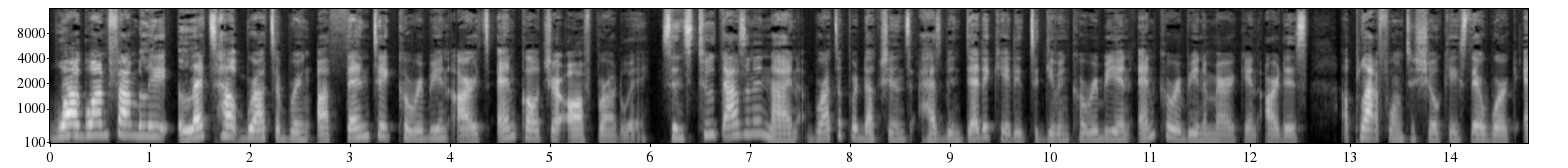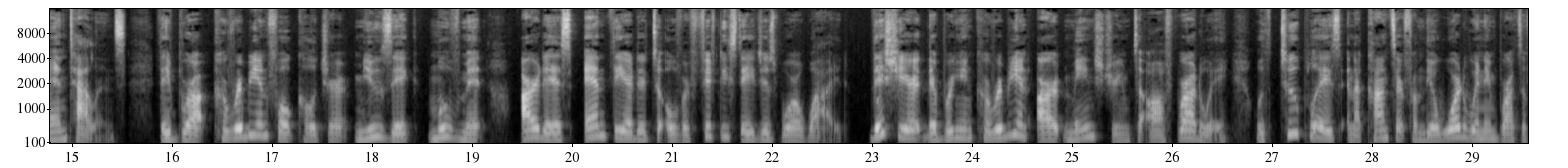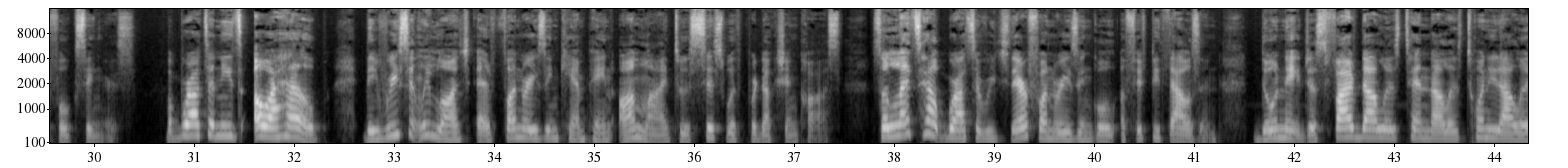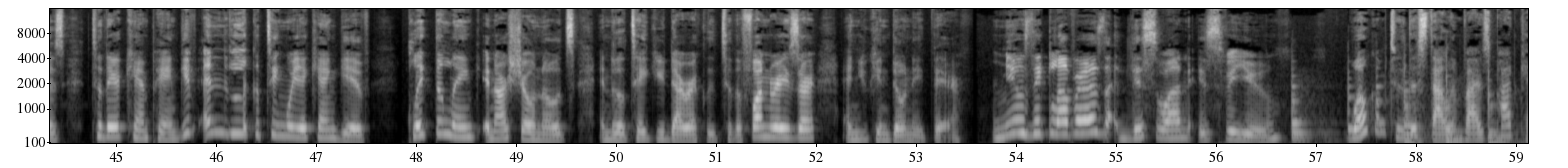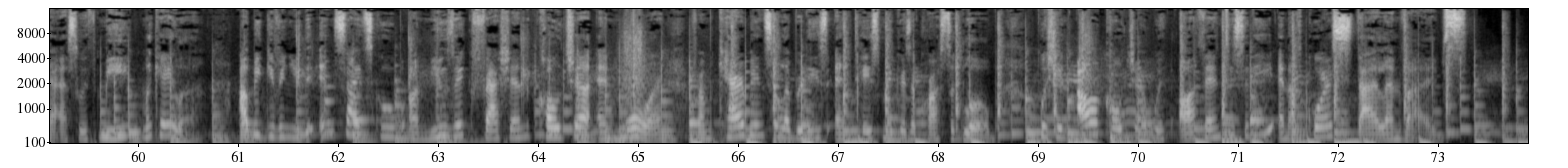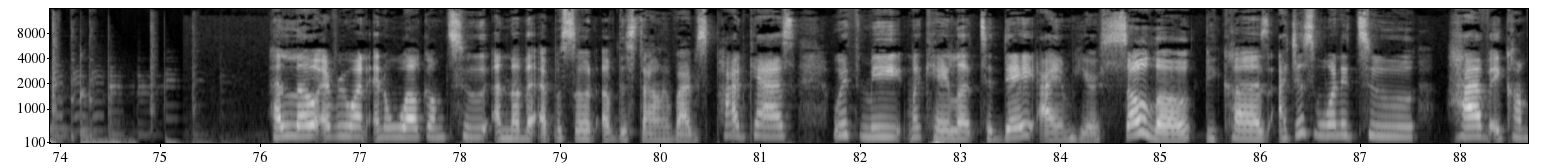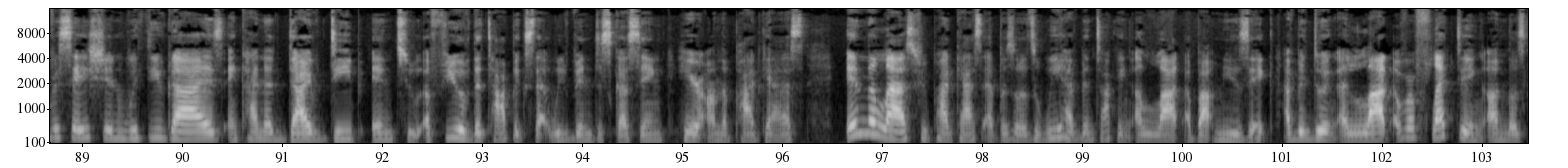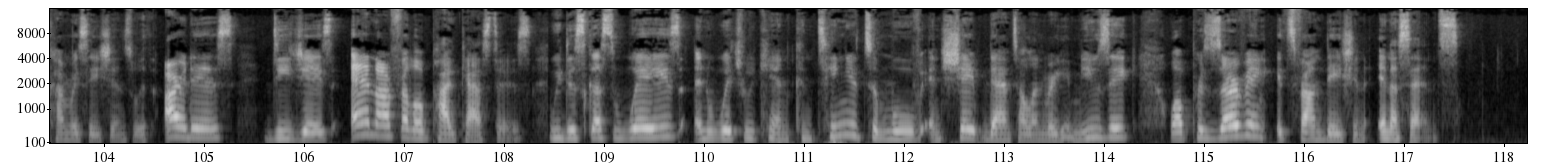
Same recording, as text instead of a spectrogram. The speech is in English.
Wagwan family, let's help Braata bring authentic Caribbean arts and culture off Broadway. Since 2009, Braata Productions has been dedicated to giving Caribbean and Caribbean American artists a platform to showcase their work and talents. They brought Caribbean folk culture, music, movement, artists, and theater to over 50 stages worldwide. This year, they're bringing Caribbean art mainstream to off Broadway with two plays and a concert from the award winning Braata folk singers. But Braata needs our help. They recently launched a fundraising campaign online to assist with production costs. So let's help Braata reach their fundraising goal of 50,000. Donate just $5, $10, $20 to their campaign. Give any little thing where you can give Click the link in our show notes and it'll take you directly to the fundraiser and you can donate there. Music lovers, this one is for you. Welcome to the Style and Vibes podcast with me, Michaela. I'll be giving you the inside scoop on music, fashion, culture, and more from Caribbean celebrities and tastemakers across the globe, pushing our culture with authenticity and, of course, style and vibes. Hello, everyone, and welcome to another episode of the Styling Vibes podcast with me, Michaela. Today, I am here solo because I just wanted to have a conversation with you guys and kind of dive deep into a few of the topics that we've been discussing here on the podcast. In the last few podcast episodes, we have been talking a lot about music. I've been doing a lot of reflecting on those conversations with artists DJs, and our fellow podcasters. We discuss ways in which we can continue to move and shape dancehall and reggae music while preserving its foundation in a sense.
